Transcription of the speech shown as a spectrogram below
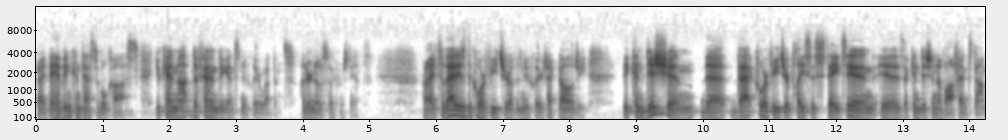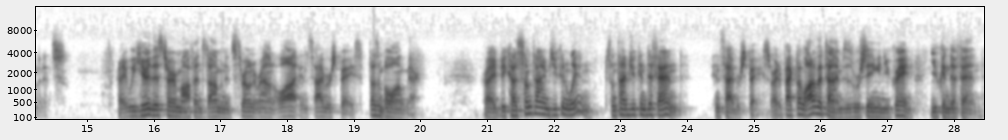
Right? They have incontestable costs. You cannot defend against nuclear weapons under no circumstance. Right? So that is the core feature of the nuclear technology. The condition that that core feature places states in is a condition of offense dominance. Right? We hear this term offense dominance thrown around a lot in cyberspace. It doesn't belong there. Right? Because sometimes you can win. Sometimes you can defend in cyberspace, right? In fact, a lot of the times, as we're seeing in Ukraine, you can defend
